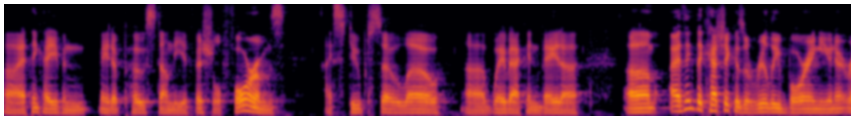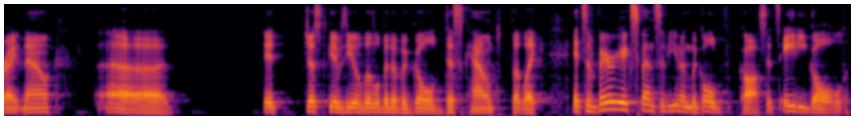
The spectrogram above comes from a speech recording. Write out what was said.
Uh, I think I even made a post on the official forums. I stooped so low uh, way back in beta. Um, I think the Keshik is a really boring unit right now. Uh, it just gives you a little bit of a gold discount, but like it's a very expensive unit in the gold cost. It's 80 gold.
